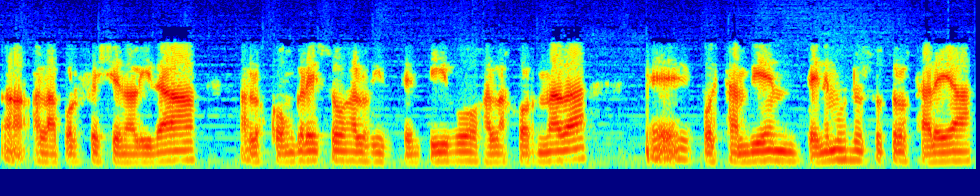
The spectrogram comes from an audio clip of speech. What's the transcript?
a, la profesionalidad, a los congresos, a los incentivos, a la jornada, eh, pues también tenemos nosotros tarea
